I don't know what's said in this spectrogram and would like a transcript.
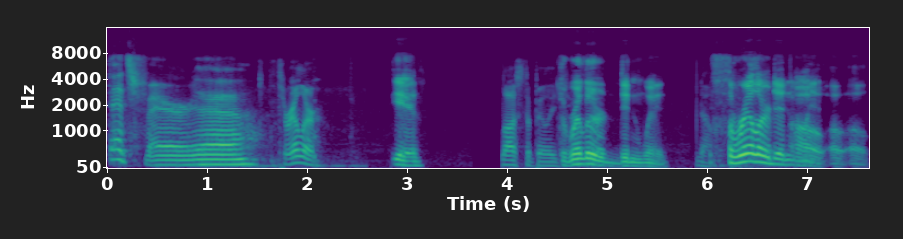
That's fair. Yeah. Thriller Yeah, lost to Billie Jean. Thriller didn't win. No. Thriller didn't Oh, win. oh, oh.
